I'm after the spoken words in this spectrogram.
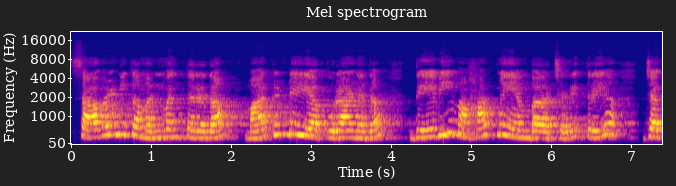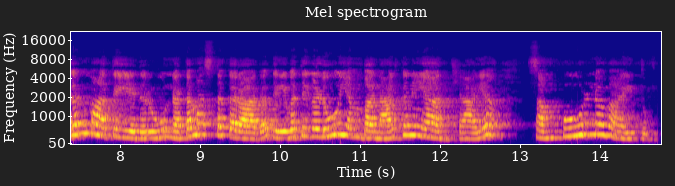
ಸಾವರ್ಣಿಕ ಮನ್ವಂತರದ ಮಾರ್ಕಂಡೇಯ ಪುರಾಣದ ದೇವಿ ಮಹಾತ್ಮೆ ಎಂಬ ಚರಿತ್ರೆಯ ಜಗನ್ಮಾತೆ ಎದುರು ನತಮಸ್ತಕರಾದ ದೇವತೆಗಳು ಎಂಬ ನಾಲ್ಕನೆಯ ಅಧ್ಯಾಯ ಸಂಪೂರ್ಣವಾಯಿತು.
